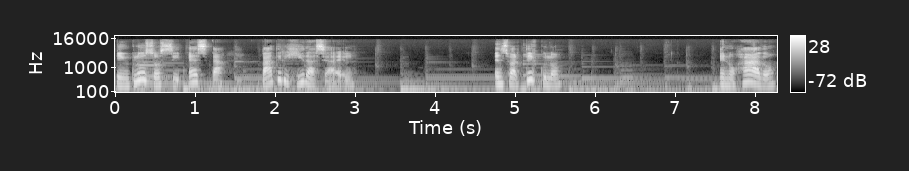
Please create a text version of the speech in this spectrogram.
incluso si ésta va dirigida hacia Él. En su artículo, enojado,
